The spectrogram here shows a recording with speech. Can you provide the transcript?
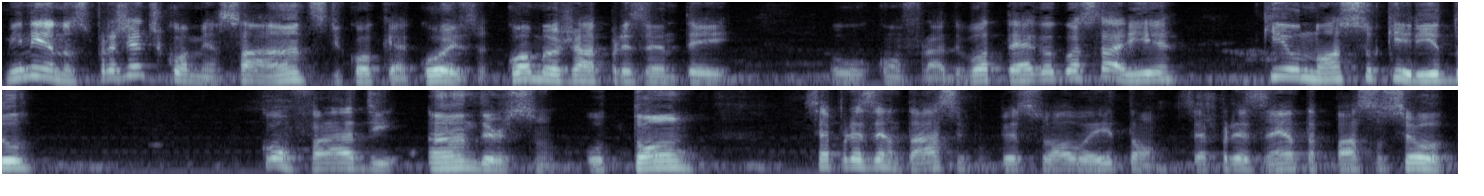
Meninos, para a gente começar, antes de qualquer coisa, como eu já apresentei o Confrade Botega, eu gostaria que o nosso querido Confrade Anderson, o Tom, se apresentasse pro pessoal aí, Tom. Se apresenta, passa o seu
